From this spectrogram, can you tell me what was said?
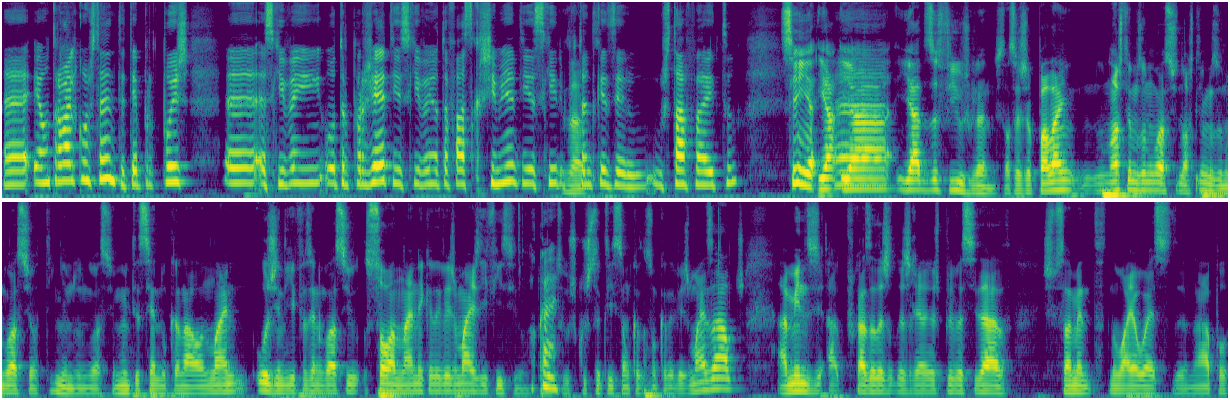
é um trabalho constante, até porque depois uh, a seguir vem outro projeto e a seguir vem outra fase de crescimento e a seguir, Exato. portanto, quer dizer, o, o está feito. Sim, e há, uh, e, há, e há, desafios grandes, ou seja, para além, nós temos um negócio, nós tínhamos um negócio, ou tínhamos um negócio muito assente no canal online, hoje em dia fazer negócio só online é cada vez mais difícil, okay. Portanto, os custos de aquisição são cada vez mais altos, há menos, por causa das, das regras de privacidade, especialmente no iOS, de, na Apple,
